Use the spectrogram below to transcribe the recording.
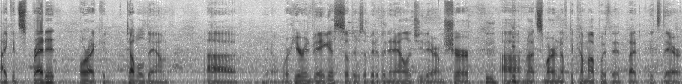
I could spread it or I could double down. Uh, you know, we're here in Vegas, so there's a bit of an analogy there, I'm sure. uh, I'm not smart enough to come up with it, but it's there.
